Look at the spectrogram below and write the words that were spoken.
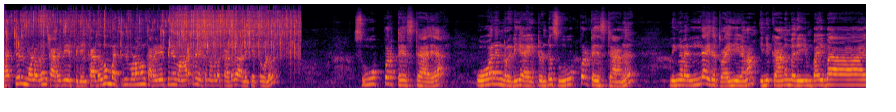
വറ്റൽ മുളകും കറിവേപ്പിലയും. കടുകും വറ്റൽ മുളകും കറിവേപ്പിലയും മാത്രമേ ഇട്ട് നമ്മൾ കടുക് താളിക്കത്തുള്ളൂ. സൂപ്പർ ടേസ്റ്റായ ഓലൻ റെഡി ആയിട്ടുണ്ട്. സൂപ്പർ ടേസ്റ്റാണ് നിങ്ങളെല്ലാം ഇത് ട്രൈ ചെയ്യണം. ഇനി കാണും വരെയും. ബൈ ബൈ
